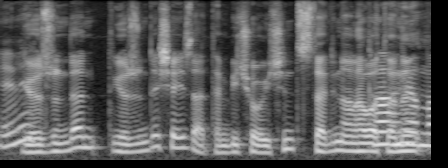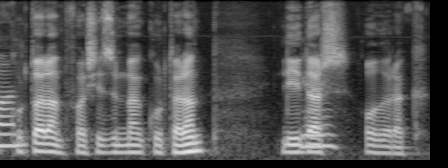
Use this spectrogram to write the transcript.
evet. gözünden gözünde şey zaten birçoğu için Stalin ana vatanı kurtaran, faşizmden kurtaran lider evet. olarak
